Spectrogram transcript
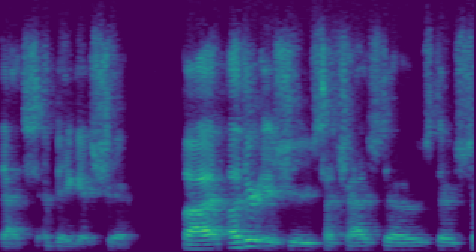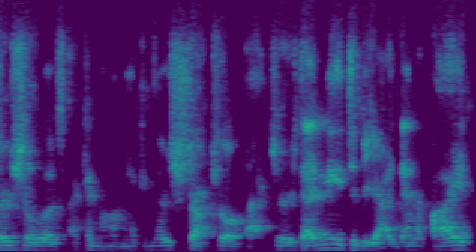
That's a big issue. But other issues, such as those, those social, those economic, and those structural factors that need to be identified,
